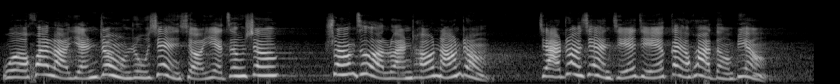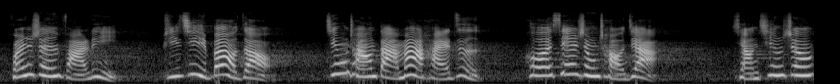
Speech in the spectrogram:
我患了严重乳腺小叶增生、双侧卵巢囊肿、甲状腺结节钙化等病，浑身乏力，脾气暴躁，经常打骂孩子，和先生吵架，想轻生。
